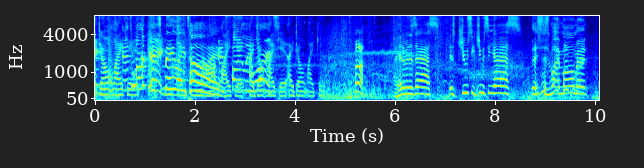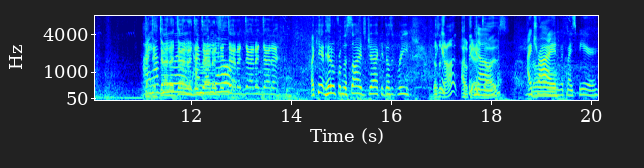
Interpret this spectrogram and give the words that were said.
I don't like it's it. working. It's melee Not time. like it. I don't like it. I don't like it. I hit him in his ass. His juicy, juicy ass. This is my moment. I have melee. I'm ready to help. I can't hit him from the sides, Jack. It doesn't reach. Does it not? I okay. think it No. does. I tried with my spear.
